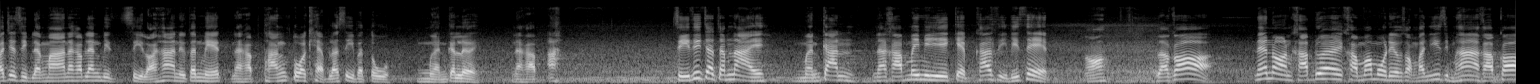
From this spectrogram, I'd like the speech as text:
170 แรงม้านะครับ แรงบิด 405 นิวตันเมตรนะครับ ทั้งตัวแคปและ 4 ประตูเหมือนกันเลยนะครับ อะ สีที่จะจำหน่ายเหมือนกันนะครับ ไม่มีเก็บค่าสีพิเศษเนาะ แล้วก็แน่นอนครับด้วยคำว่าโมเดล 2025 ครับก็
